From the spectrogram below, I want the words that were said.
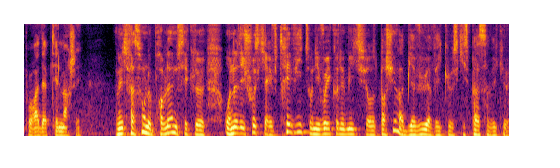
pour adapter le marché mais de toute façon, le problème, c'est que on a des choses qui arrivent très vite au niveau économique sur notre marché. On a bien vu avec euh, ce qui se passe avec, euh,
